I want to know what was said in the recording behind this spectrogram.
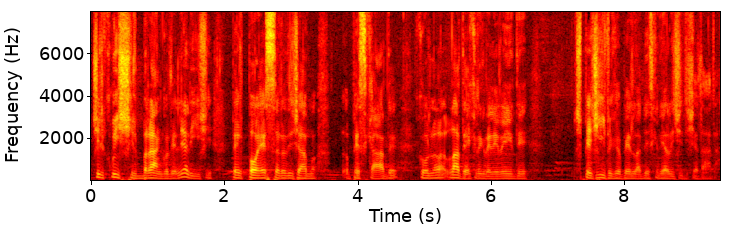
circuisci il branco delle alici per poi essere diciamo, pescate con la tecnica delle reti specifiche per la pesca di alici di cetara.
